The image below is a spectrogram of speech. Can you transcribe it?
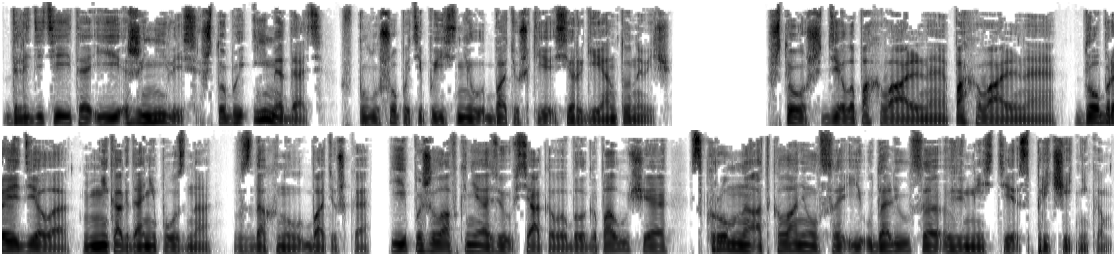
«Для детей-то и женились, чтобы имя дать», — в полушепоте пояснил батюшке Сергей Антонович. «Что ж, дело похвальное, похвальное, доброе дело, никогда не поздно», — вздохнул батюшка и, пожелав князю всякого благополучия, скромно откланялся и удалился вместе с причетником.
